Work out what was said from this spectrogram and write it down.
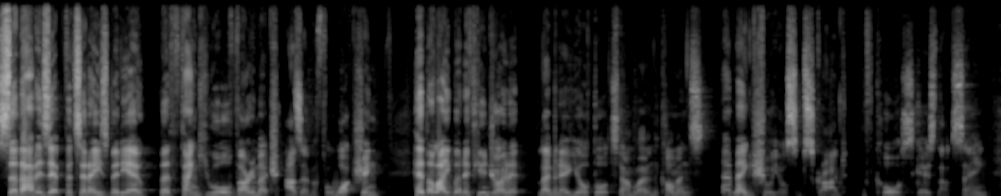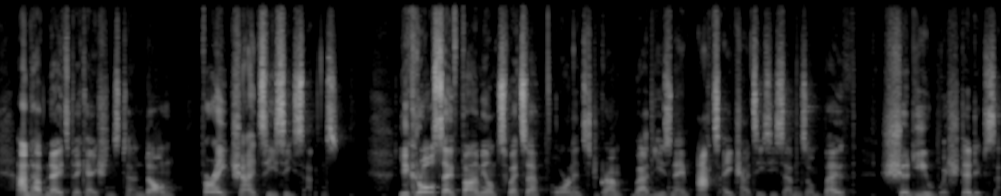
So that is it for today's video, but thank you all very much as ever for watching. Hit the like button if you enjoyed it, let me know your thoughts down below in the comments, and make sure you're subscribed, of course, goes without saying, and have notifications turned on for HITC7s. You can also find me on Twitter or on Instagram, where the username at HITC7s on both, should you wish to do so.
